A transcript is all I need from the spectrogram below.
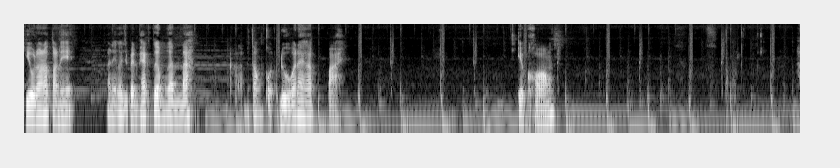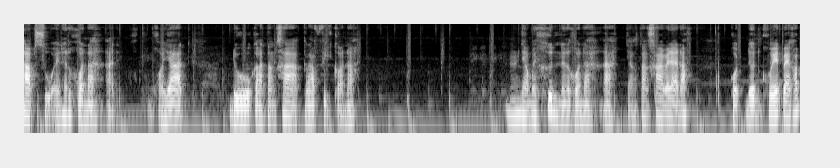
กิลแล้วนะตอนนี้ อันนี้ก็จะเป็นแพ็คเติมเงินนะไม่ต้องกดดูก็ได้ครับไป เก็บของ ภาพสวยนะทุกคนนะอ่าผมขออนุญาตดูการตั้งค่ากราฟิกก่อนนะยังไม่ขึ้นนะทุกคนนะอะยังตั้งค่าไม่ได้เนาะกดเดินเควสไปครับ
